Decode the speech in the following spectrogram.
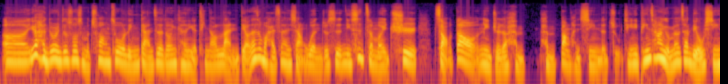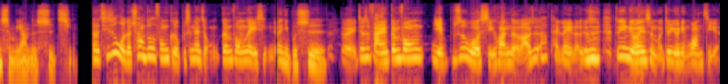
呃，因为很多人就说什么创作灵感这个东西可能也听到烂掉，但是我还是很想问，就是你是怎么去找到你觉得很很棒、很新颖的主题？你平常有没有在流行什么样的事情？呃，其实我的创作风格不是那种跟风类型的，对，你不是，对，就是反而跟风也不是我喜欢的啦，就是啊太累了，就是 最近流行什么就有点忘记了。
